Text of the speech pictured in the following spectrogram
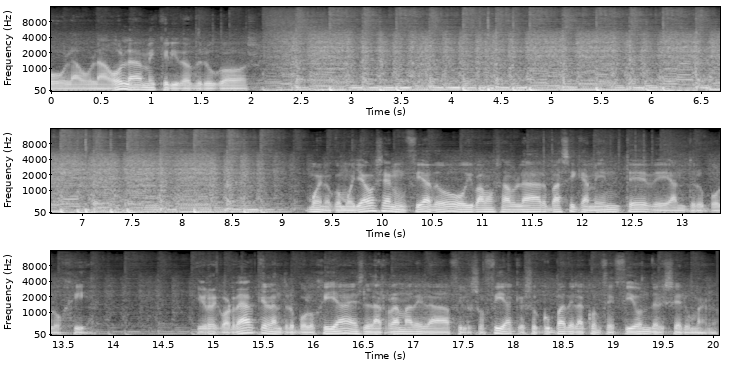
Hola, hola, hola, mis queridos drugos. Bueno, como ya os he anunciado, hoy vamos a hablar básicamente de antropología. Y recordad que la antropología es la rama de la filosofía que se ocupa de la concepción del ser humano.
